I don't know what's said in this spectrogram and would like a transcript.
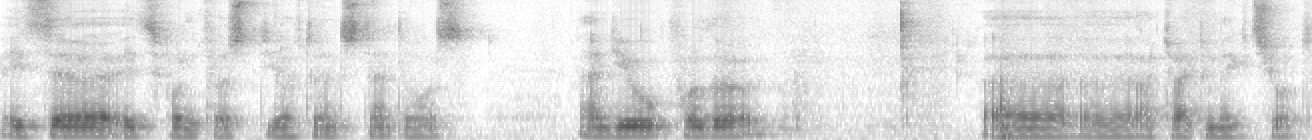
it's uh, it's for the first you have to understand the horse, and you for the. Uh, uh, I try to make it short.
